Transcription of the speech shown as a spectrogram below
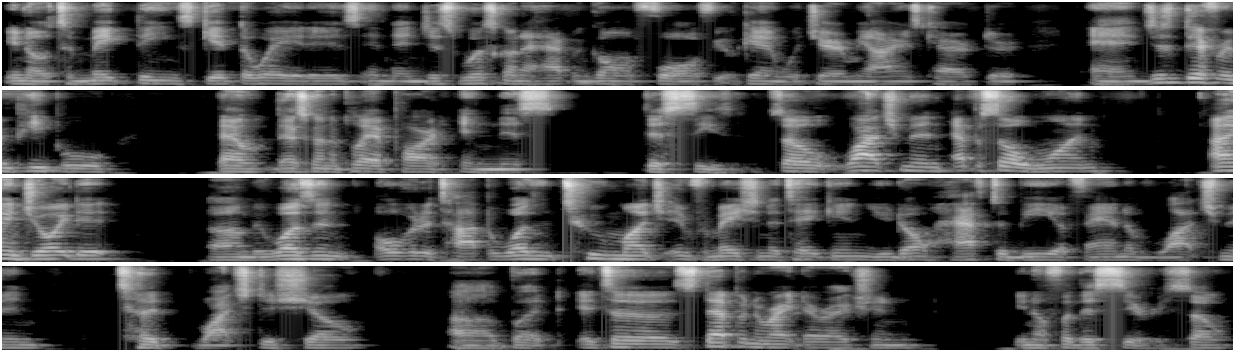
you know, to make things get the way it is, and then just what's going to happen going forward. Again, with Jeremy Irons' character and just different people that that's going to play a part in this this season. So Watchmen episode one, I enjoyed it. Um, it wasn't over the top. It wasn't too much information to take in. You don't have to be a fan of Watchmen to watch this show, uh, but it's a step in the right direction, you know, for this series. So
